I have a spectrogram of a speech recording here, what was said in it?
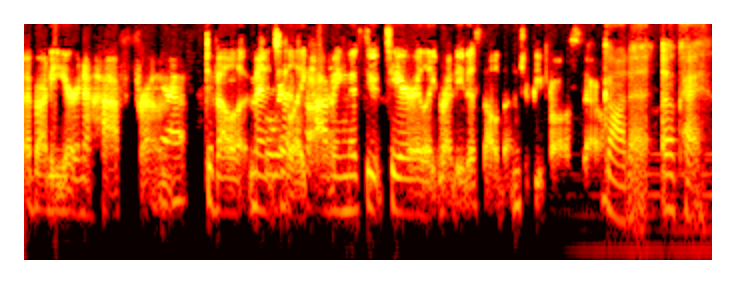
about a year and a half from yeah. development to like having the suits here, like ready to sell them to people. So got it. Okay.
